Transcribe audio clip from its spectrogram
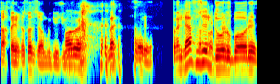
سخت ترین قسمتش هم بود یه جوری. آره. و, آره. و لفظ دربار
